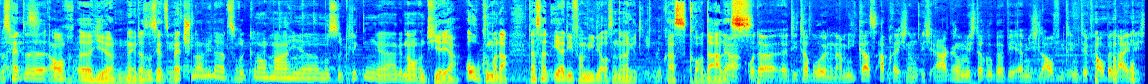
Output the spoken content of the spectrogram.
War hätte auch äh, hier, nee, das ist jetzt Bachelor wieder, zurück nochmal hier, musst du klicken, ja genau, und hier, ja. Oh, guck mal da, das hat eher die Familie auseinandergetrieben. Lukas Cordales. ja, oder äh, Dieter Bohlen, Amikas Abrechnung. Ich ärgere mich darüber, wie er mich laufend im TV beleidigt.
